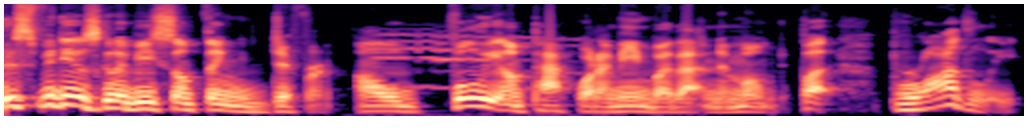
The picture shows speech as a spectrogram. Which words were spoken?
This video is going to be something different. I'll fully unpack what I mean by that in a moment, but broadly,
